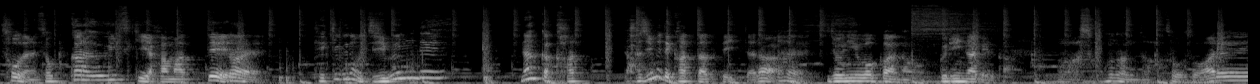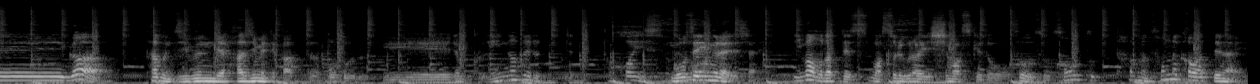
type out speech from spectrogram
そうだね。そっからウイスキーハマって、はい。結局でも自分でなんか買っ初めて買ったって言ったら、はい。ジョニー・ウォーカーのグリーンラベルかああそうなんだ。そうそう。あれが多分自分で初めて買ったボトル。えー、でもグリーンラベルって高いですよね。5000円ぐらいでしたね。今もだって、まあ、それぐらいしますけど。そうそう。そのと多分そんな変わってない。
